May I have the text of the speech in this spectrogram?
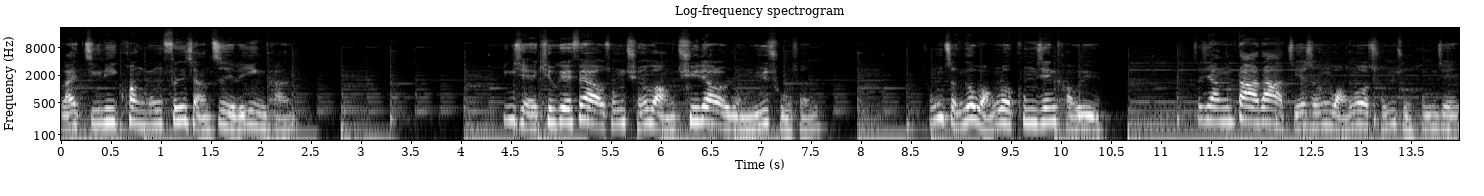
来激励矿工分享自己的硬盘。并且 QK File 从全网去掉了冗余储存。从整个网络空间考虑，这将大大节省网络存储空间。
